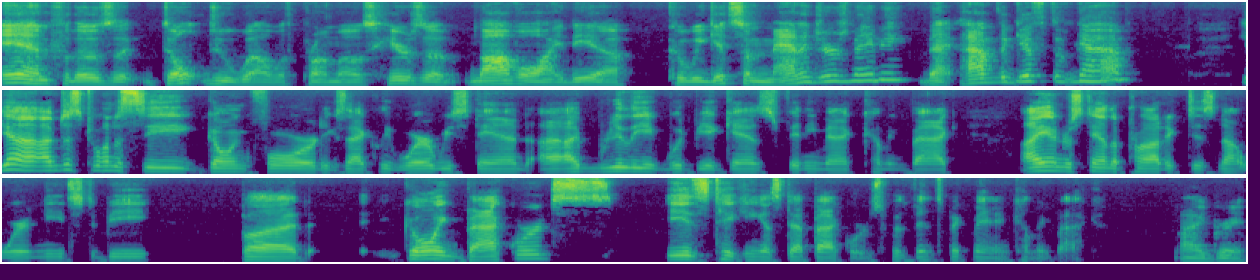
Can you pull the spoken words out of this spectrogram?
And for those that don't do well with promos, here's a novel idea. Could we get some managers maybe that have the gift of gab? Yeah, I just want to see going forward exactly where we stand. I, I really would be against Vinnie Mac coming back. I understand the product is not where it needs to be, but going backwards is taking a step backwards with Vince McMahon coming back. I agree.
